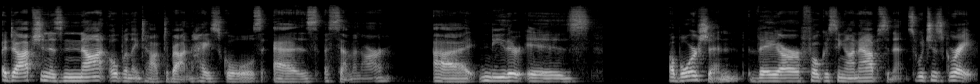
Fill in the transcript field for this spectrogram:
adoption is not openly talked about in high schools as a seminar. Uh, neither is abortion, they are focusing on abstinence, which is great.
